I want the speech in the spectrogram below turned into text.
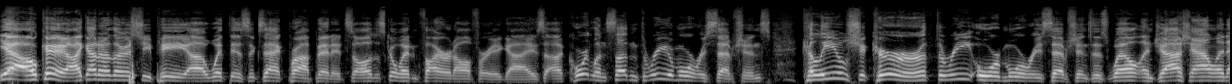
Yeah, okay. I got another SGP uh, with this exact prop in it, so I'll just go ahead and fire it all for you guys. Uh, Courtland Sutton, three or more receptions. Khalil Shakir, three or more receptions as well. And Josh Allen,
